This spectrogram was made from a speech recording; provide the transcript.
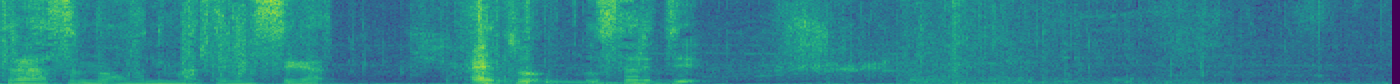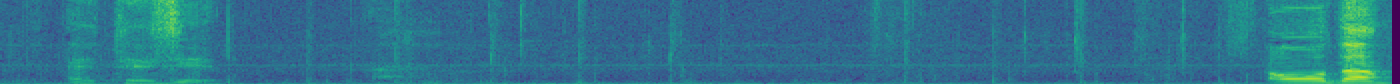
трябва да съм много внимателен сега. Ето, заради... Е, тези... О, да.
